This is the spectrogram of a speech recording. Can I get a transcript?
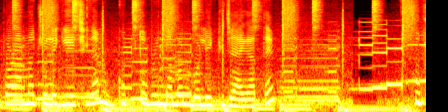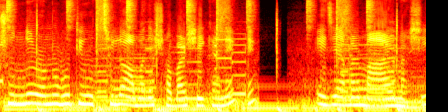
তারপর আমরা চলে গিয়েছিলাম গুপ্ত বৃন্দাবন বলে একটি জায়গাতে। খুব সুন্দর অনুভূতি হচ্ছিল আমাদের সবার সেইখানে এই যে আমার মা আর মাসি।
